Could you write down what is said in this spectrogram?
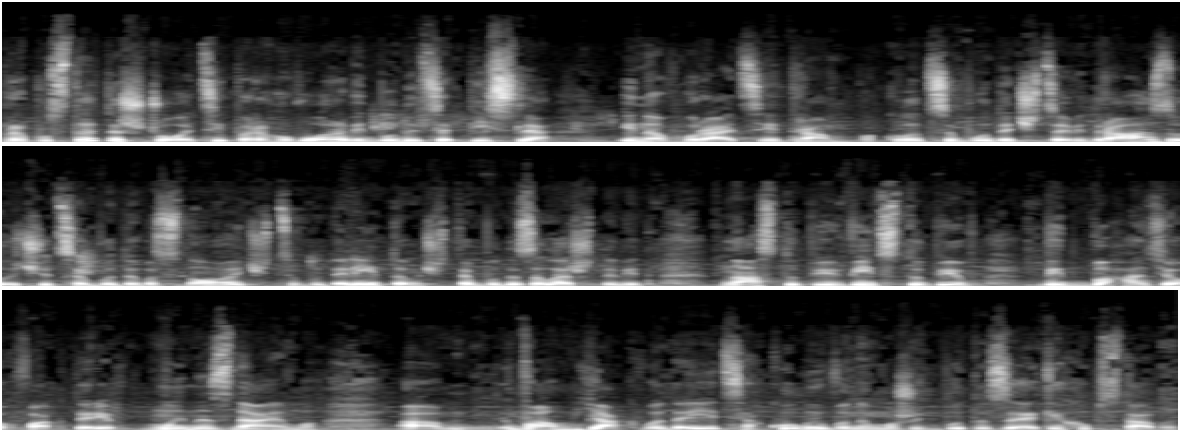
Припустити, що ці переговори відбудуться після інавгурації Трампа. Коли це буде, чи це відразу, чи це буде весною, чи це буде літом, чи це буде залежати від наступів, відступів, від багатьох факторів. Ми не знаємо. А вам як видається, коли вони можуть бути, за яких обставин?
